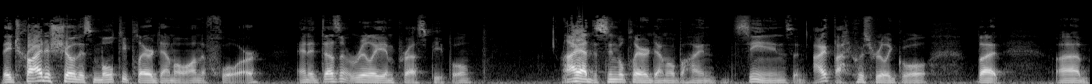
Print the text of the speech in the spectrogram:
they try to show this multiplayer demo on the floor, and it doesn't really impress people. I had the single player demo behind the scenes, and I thought it was really cool. But um,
